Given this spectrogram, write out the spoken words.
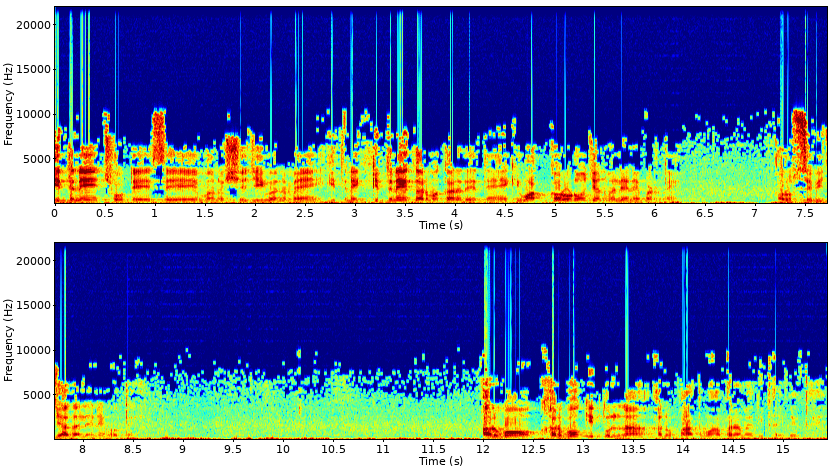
इतने छोटे से मनुष्य जीवन में इतने कितने कर्म कर देते हैं कि वहाँ करोड़ों जन्म लेने पड़ते हैं और उससे भी ज़्यादा लेने होते हैं। वो खरबों की तुलना अनुपात वहाँ पर हमें दिखाई देता है।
